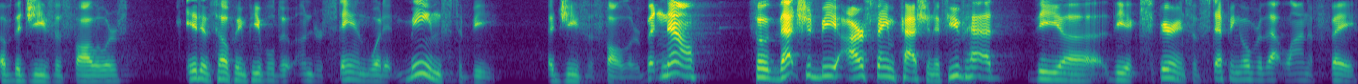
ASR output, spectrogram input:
of the Jesus followers, it is helping people to understand what it means to be a Jesus follower. But now, so that should be our same passion. If you've had the, uh, the experience of stepping over that line of faith,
